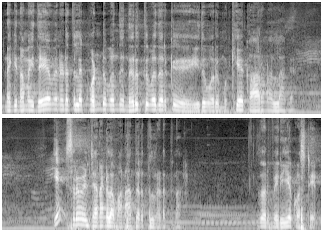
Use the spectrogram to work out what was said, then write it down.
இன்னைக்கு நம்மை தேவனிடத்துல கொண்டு வந்து நிறுத்துவதற்கு இது ஒரு முக்கிய காரணம் இல்லைங்க ஏன் இஸ்ரவேல் ஜனங்களை வனாந்திரத்தில் நடத்தினார்? இது ஒரு பெரிய கொஸ்டின்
